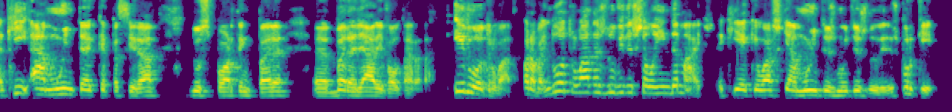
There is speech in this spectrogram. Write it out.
aqui há muita capacidade do Sporting para baralhar e voltar a dar. E do outro lado? Ora bem, do outro lado as dúvidas são ainda mais. Aqui é que eu acho que há muitas, muitas dúvidas. Porquê?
